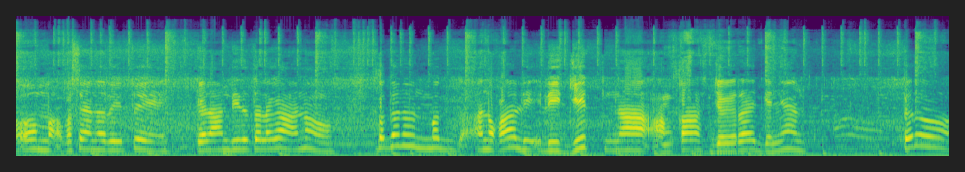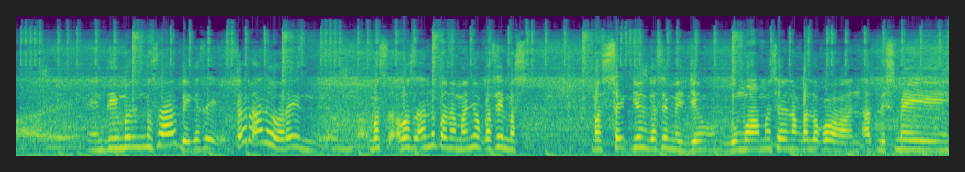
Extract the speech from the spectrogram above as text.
Oo, ma- kasi ano rito eh. Kailangan dito talaga, ano. Pag ganun, mag, ano ka, li- legit na angkas, joyride, ganyan. Pero eh, hindi mo rin masabi kasi pero ano rin mas mas ano pa naman yun kasi mas mas safe yun kasi medyo gumawa man sila ng kalokohan at least may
